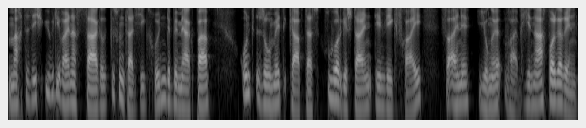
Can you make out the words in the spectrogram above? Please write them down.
machte sich über die Weihnachtstage gesundheitliche Gründe bemerkbar und somit gab das Urgestein den Weg frei für eine junge weibliche Nachfolgerin.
